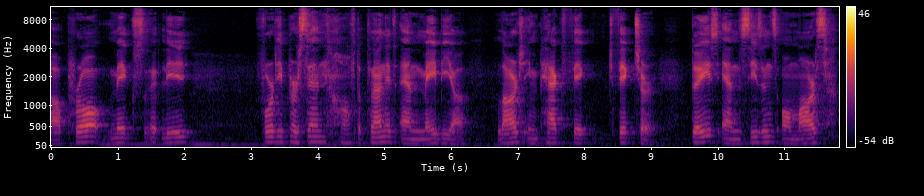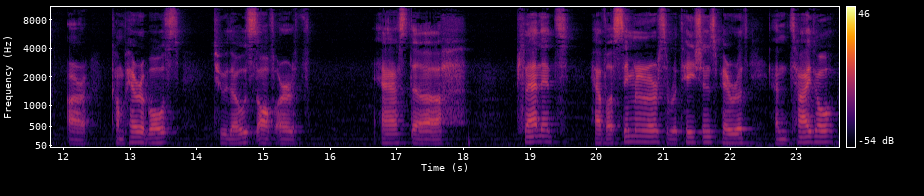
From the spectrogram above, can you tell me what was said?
approximately 40% of the planet and maybe a large impact fixture. Days and seasons on Mars are comparable to those of Earth, as the planets have a similar rotation period and title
